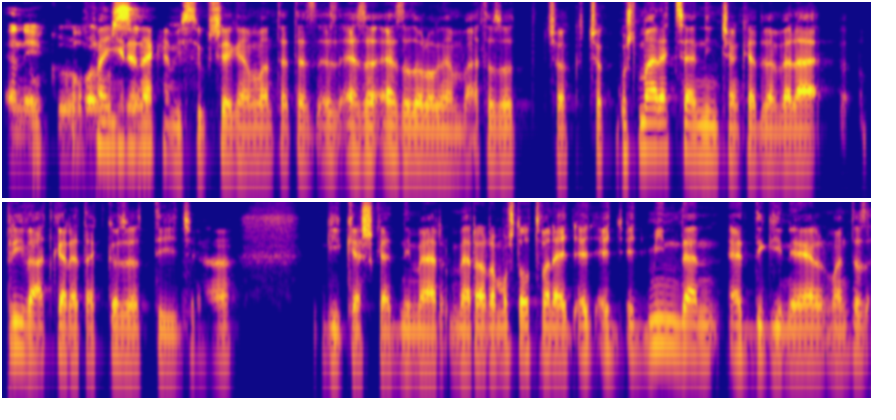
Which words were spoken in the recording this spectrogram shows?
enélkül Koffeinre valószínűleg. nekem is szükségem van, tehát ez, ez, ez, a, ez a dolog nem változott, csak, csak most már egyszerűen nincsen kedvem vele a privát keretek között így uh, geekeskedni, mert, mert arra most ott van egy, egy, egy, egy minden eddiginél, vagy az,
